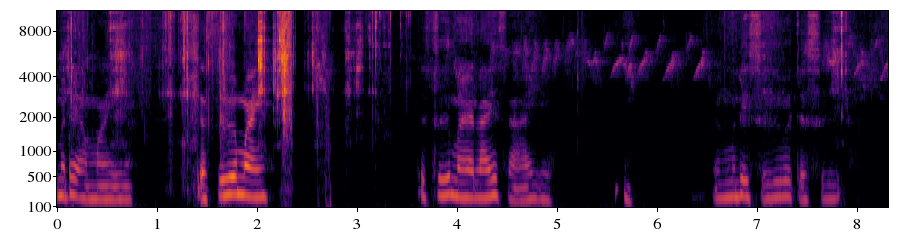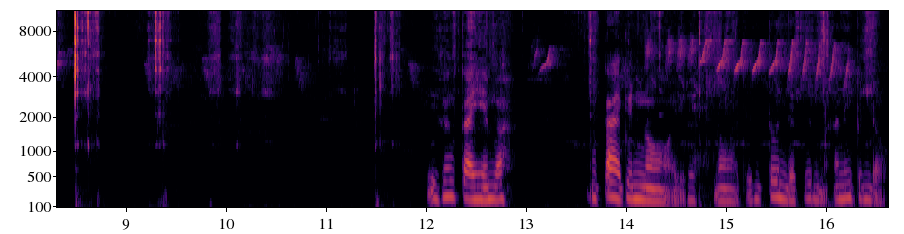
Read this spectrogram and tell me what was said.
ไม่ได้เอาไม้นะจะซื้อไม้จะซื้อไม้ไร้สายอยู่ ยังไม่ได้ซื้อว่าจะซื้ออยู่ข้างใต้เห็นปะข้างใต้เป็นหน่ออยู่เลยหน่อจนต้นจะขึ้น อันนี้เป็นดอก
